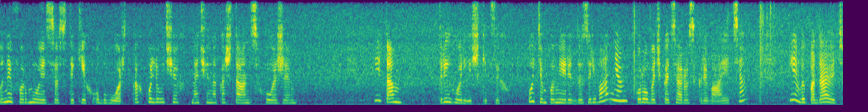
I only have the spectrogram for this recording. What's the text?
Вони формуються в таких обгортках колючих, наче на каштан схожі. І там три горішки цих. Потім, по мірі дозрівання, коробочка ця розкривається і випадають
